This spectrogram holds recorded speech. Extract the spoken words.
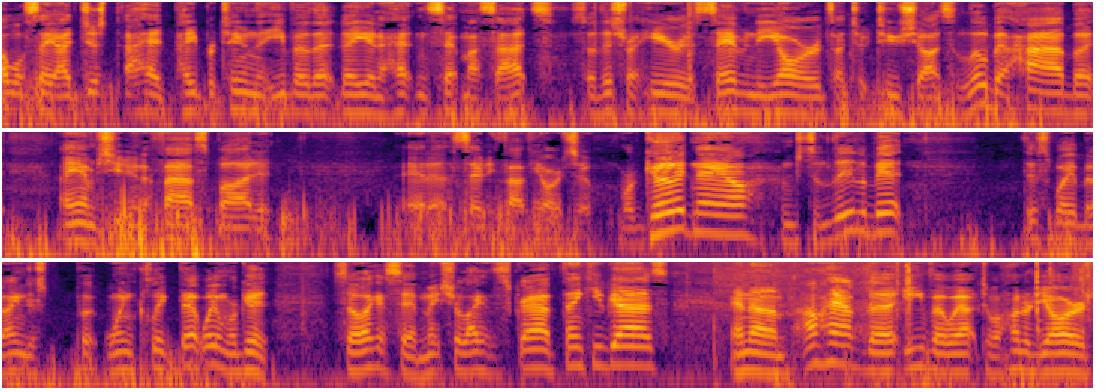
I will say I just I had paper tuned the Evo that day and I hadn't set my sights. So this right here is 70 yards. I took two shots, a little bit high, but I am shooting a five spot at at uh, 75 yards. So we're good now. I'm just a little bit this way, but I can just put one click that way and we're good. So like I said, make sure like and subscribe. Thank you guys. And um, I'll have the Evo out to 100 yard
